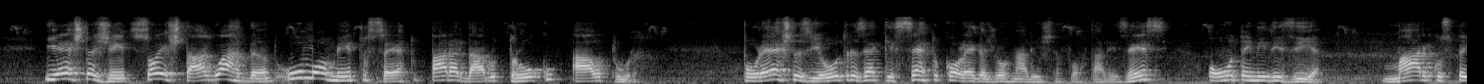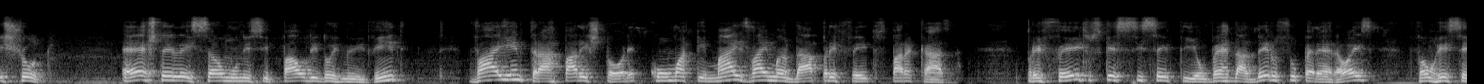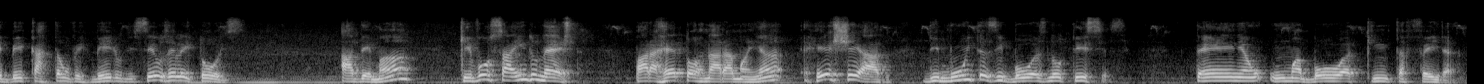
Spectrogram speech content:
e esta gente só está aguardando o momento certo para dar o troco à altura. Por estas e outras é que certo colega jornalista fortalezense ontem me dizia: Marcos Peixoto, esta eleição municipal de 2020 vai entrar para a história como a que mais vai mandar prefeitos para casa. Prefeitos que se sentiam verdadeiros super-heróis vão receber cartão vermelho de seus eleitores. Ademã que vou saindo nesta para retornar amanhã recheado de muitas e boas notícias. Tenham uma boa quinta-feira.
